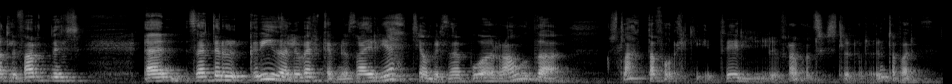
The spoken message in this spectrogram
allir farnir. En þetta eru gríðarlega verkefni og það er rétt hjá mér, það er búið að ráða slatta fólki til framkvæmdsíslunar undanfarið.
